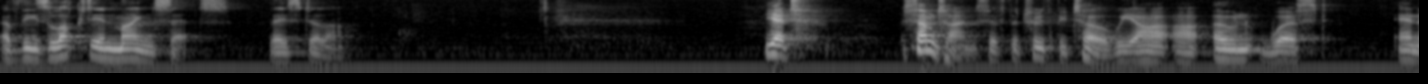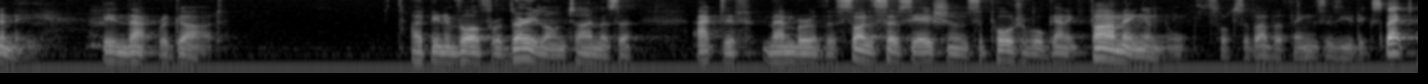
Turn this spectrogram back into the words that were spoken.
of these locked in mindsets they still are. Yet, sometimes, if the truth be told, we are our own worst enemy in that regard. I've been involved for a very long time as an active member of the Soil Association and supporter of organic farming and all sorts of other things, as you'd expect.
